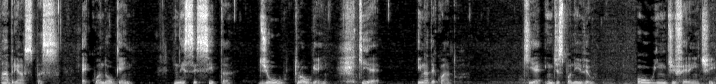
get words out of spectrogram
Abre aspas. É quando alguém necessita de outro alguém que é inadequado, que é indisponível ou indiferente,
